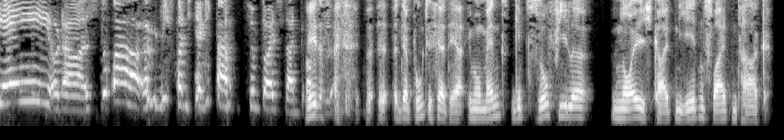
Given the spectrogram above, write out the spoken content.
Yay oder super irgendwie von dir gehabt zum Deutschland. Nee, das, äh, der Punkt ist ja der, im Moment gibt es so viele Neuigkeiten jeden zweiten Tag.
